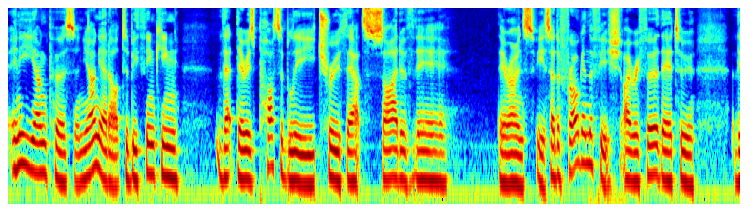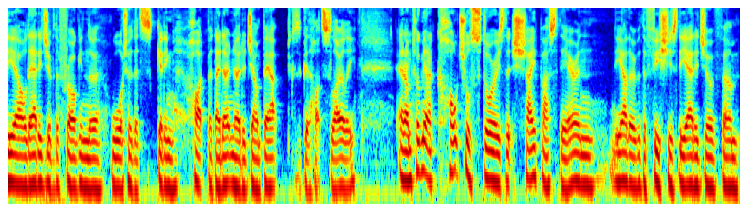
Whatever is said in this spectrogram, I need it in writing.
any young person, young adult, to be thinking that there is possibly truth outside of their their own sphere. So the frog and the fish, I refer there to the old adage of the frog in the water that's getting hot, but they don't know to jump out because it gets hot slowly. And I'm talking about cultural stories that shape us there. And the other, the fish, is the adage of, um,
